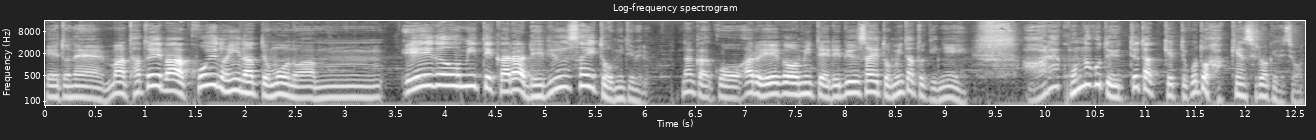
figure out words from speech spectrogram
えっ、とね、まあ、例えば、こういうのいいなって思うのは、うん、映画を見てからレビューサイトを見てみる。なんかこう、ある映画を見て、レビューサイトを見たときに、あれこんなこと言ってたっけってことを発見するわけですよ。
